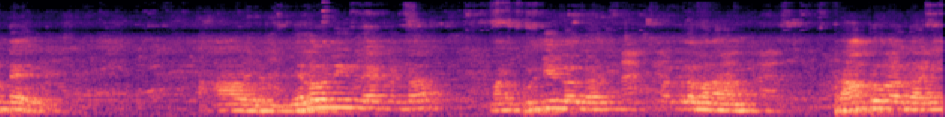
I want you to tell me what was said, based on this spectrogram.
ఉంటాయి ఆ నిలవ నీళ్ళు లేకుండా మన గుండీలో కానీ మన ప్రాంతంలో కానీ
